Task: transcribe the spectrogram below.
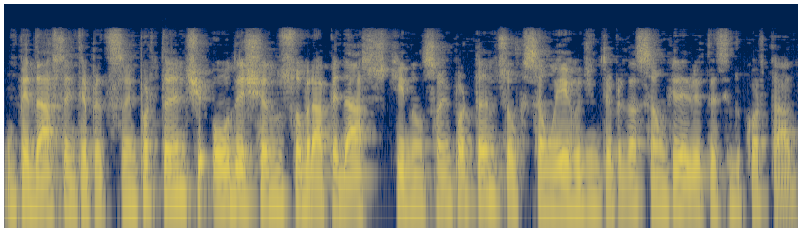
um pedaço da interpretação importante ou deixando sobrar pedaços que não são importantes ou que são erro de interpretação que deveria ter sido cortado.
